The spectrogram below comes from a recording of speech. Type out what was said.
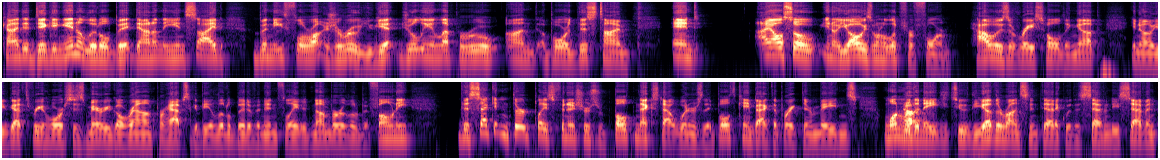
kind of digging in a little bit down on the inside beneath Florent Geroux. You get Julien Leparoux on board this time. And I also, you know, you always want to look for form. How is a race holding up? You know, you've got three horses merry-go-round. Perhaps it could be a little bit of an inflated number, a little bit phony. The second and third place finishers were both next out winners. They both came back to break their maidens. One with an 82, the other on synthetic with a 77.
